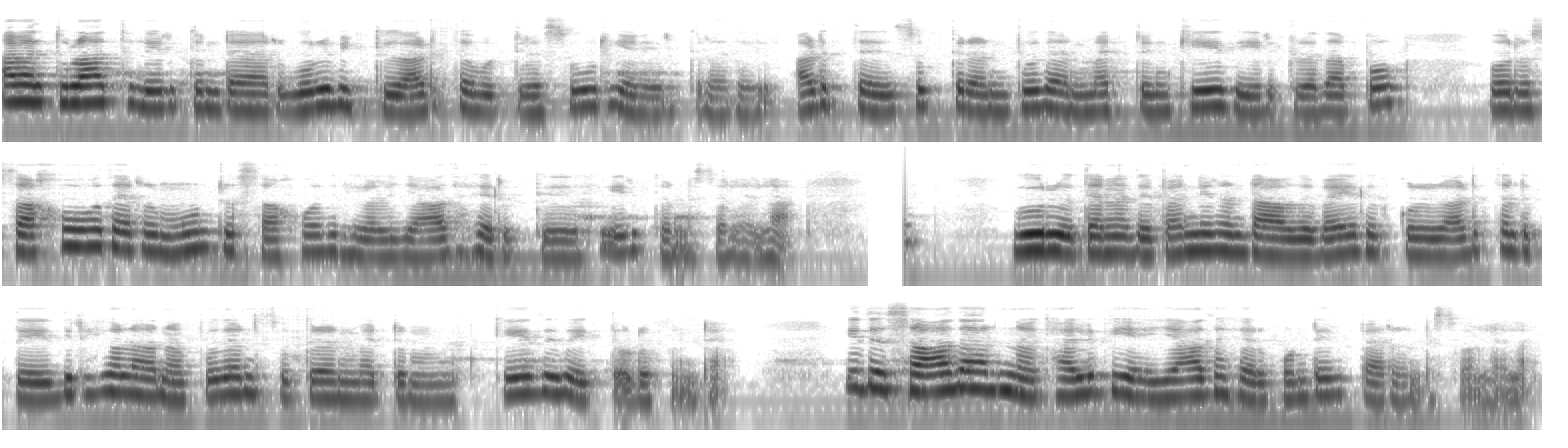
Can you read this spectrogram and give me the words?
அவர் துலாத்தில் இருக்கின்றார். குருவிற்கு அடுத்த வீட்டில் சூரியன் இருக்கிறது. அடுத்து சுக்கிரன் புதன் மற்றும் கேது இருக்கிறது. அப்போ ஒரு சகோதரர் மூன்று சகோதரிகள் ஜாதகருக்கு இருக்குன்னு சொல்லலாம். குரு தனது பன்னிரெண்டாவது வயதுக்குள் அடுத்தடுத்த எதிரிகளான புதன் சுக்கிரன் மற்றும் கேதுவை தொடுகின்றார். இது சாதாரண கல்வியை யாதகர் கொண்டிருப்பார் என்று சொல்லலாம்.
